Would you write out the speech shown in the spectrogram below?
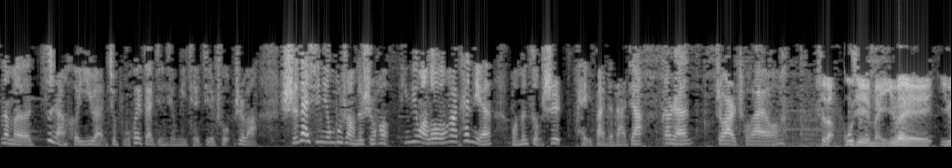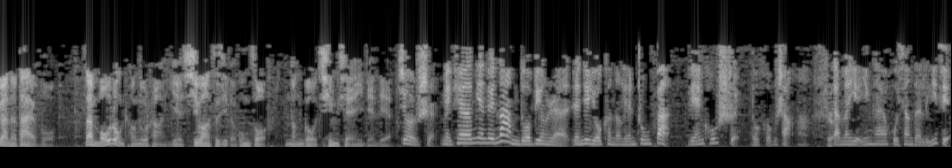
那么自然和医院就不会再进行密切接触，是吧？实在心情不爽的时候，听听网络文化看点，我们总是陪伴着大家，当然周二除外哦。是的，估计每一位医院的大夫，在某种程度上也希望自己的工作能够清闲一点点。就是每天面对那么多病人，人家有可能连中饭、连口水都喝不上啊。是咱们也应该互相的理解。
